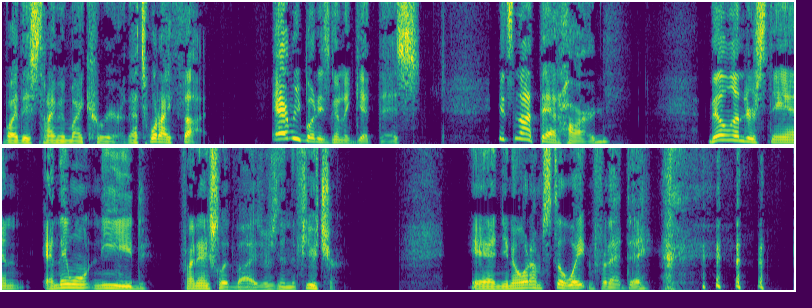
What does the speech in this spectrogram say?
by this time in my career. That's what I thought. Everybody's going to get this. It's not that hard. They'll understand, and they won't need financial advisors in the future. And you know what? I'm still waiting for that day.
